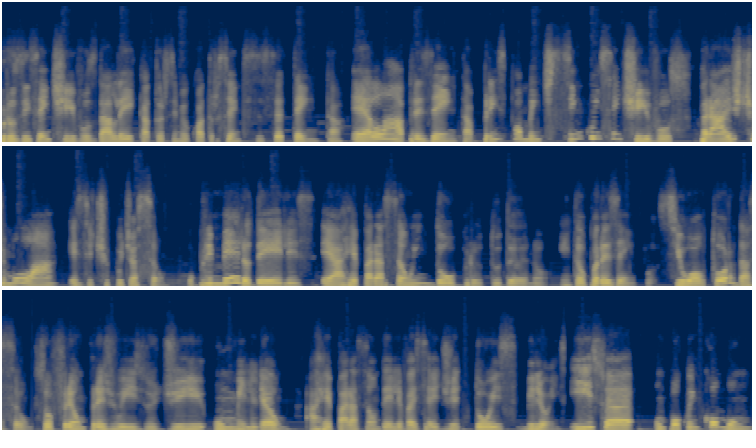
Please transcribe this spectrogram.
para os incentivos da Lei 14.470. Ela apresenta principalmente cinco incentivos para estimular esse tipo de ação. O primeiro deles é a reparação em dobro do dano. Então, por exemplo, se o autor da ação sofreu um prejuízo de um milhão, a reparação dele vai ser de 2 milhões. E isso é um pouco incomum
